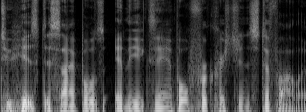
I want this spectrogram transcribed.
to his disciples and the example for Christians to follow.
